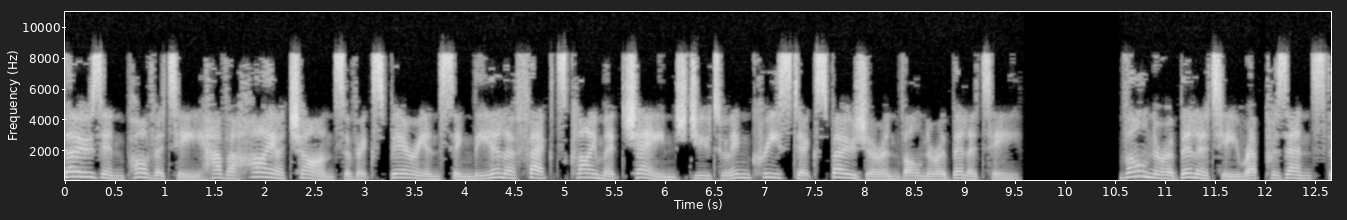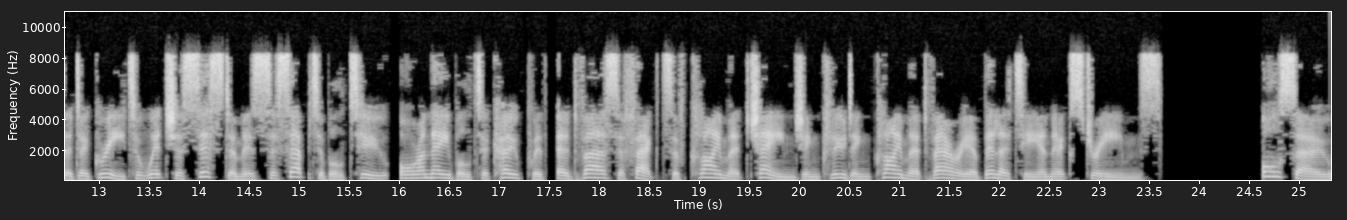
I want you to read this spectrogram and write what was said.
Those in poverty have a higher chance of experiencing the ill effects climate change due to increased exposure and vulnerability. Vulnerability represents the degree to which a system is susceptible to, or unable to cope with, adverse effects of climate change including climate variability and extremes. Also,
